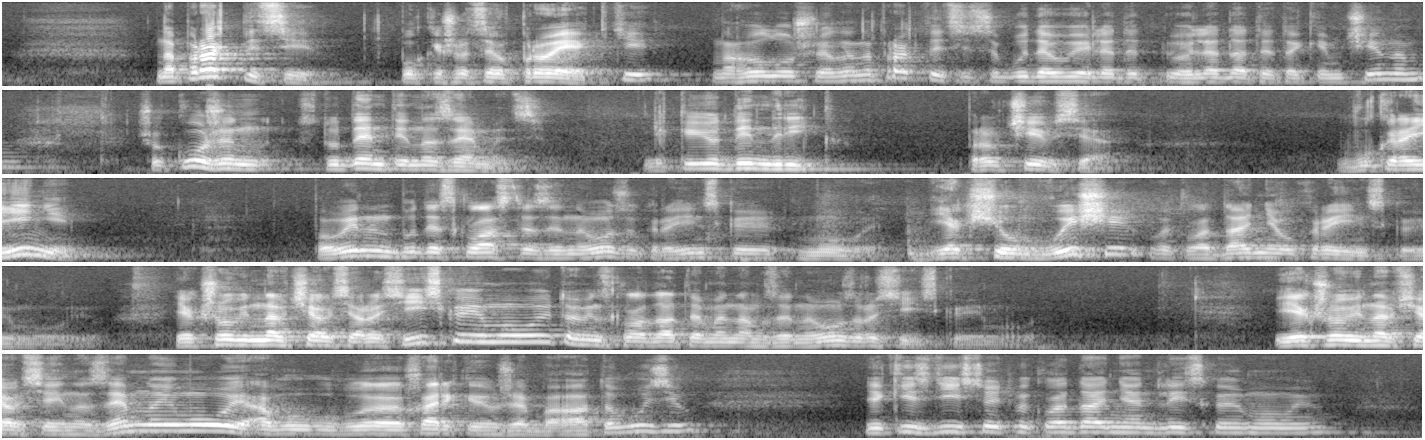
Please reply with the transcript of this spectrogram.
На практиці, поки що це в проєкті, наголошую, але на практиці це буде виглядати, таким чином, що кожен студент-іноземець, який один рік провчився в Україні, повинен буде скласти ЗНО з української мови, якщо в виші викладання українською мовою. Якщо він навчався російською мовою, то він складатиме нам ЗНО з російської мови. І якщо він навчався іноземною мовою, а в Харкові вже багато вузів, які здійснюють викладання англійською мовою,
